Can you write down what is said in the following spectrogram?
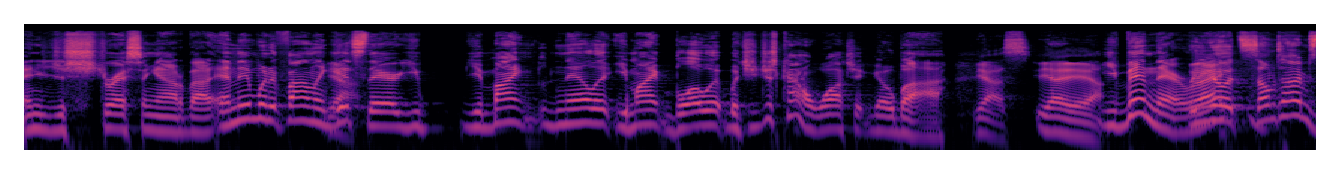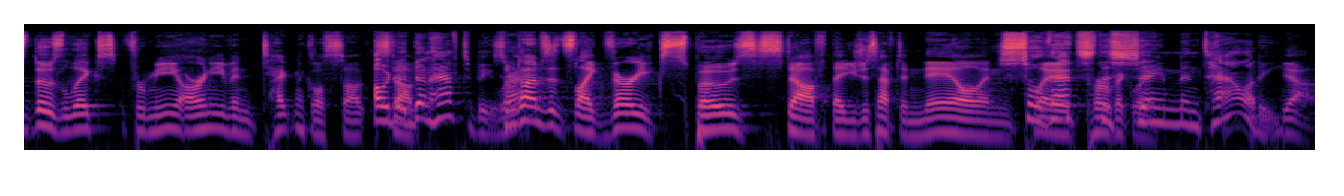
and you're just stressing out about it. And then when it finally gets there, you you might nail it, you might blow it, but you just kind of watch it go by. Yes. Yeah. Yeah. yeah. You've been there, But right? you know what? Sometimes those licks for me aren't even technical stuff. Oh, it doesn't have to be, right? Sometimes it's like very exposed stuff that you just have to nail and So play that's the same mentality. Yeah.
